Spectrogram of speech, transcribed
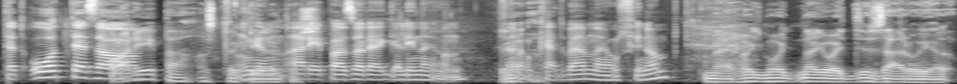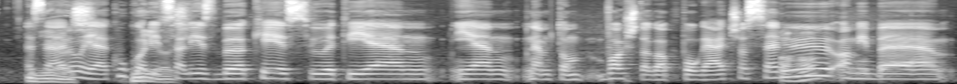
Tehát ott ez a... Arépa? Az tökéletes. Igen, arépa az a reggeli, nagyon, ja. kedvem, nagyon finom. Mert hogy, hogy na jó, hogy zárójel. Zárójel, kukoricalisztből készült ilyen, ilyen, nem tudom, vastagabb pogácsaszerű, Aha. amiben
